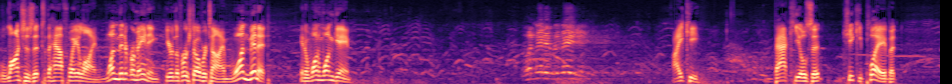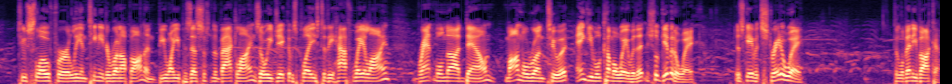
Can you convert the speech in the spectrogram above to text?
launches it to the halfway line. One minute remaining here in the first overtime. One minute in a 1 1 game. One minute remaining. Ike back heels it. Cheeky play, but too slow for Leontini to run up on, and BYU possesses from the back line. Zoe Jacobs plays to the halfway line. Brant will nod down. Mon will run to it. Engie will come away with it, and she'll give it away. Just gave it straight away to Laveni Vaka.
